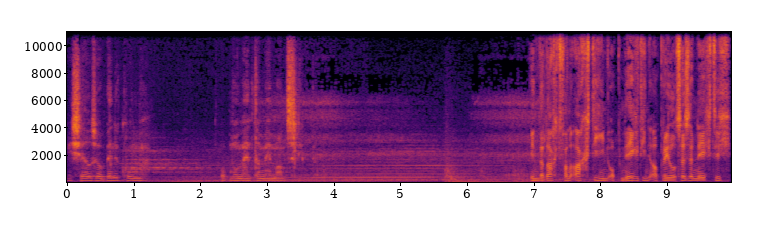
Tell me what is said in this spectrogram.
Michel zou binnenkomen op het moment dat mijn man sliep. In de nacht van 18 op 19 april 96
